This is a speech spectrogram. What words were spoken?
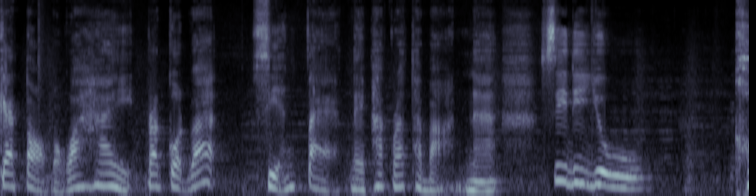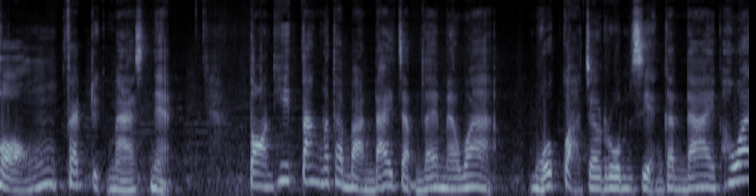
แกตอบบอกว่าให้ปรากฏว่าเสียงแตกในพรรครัฐบาลนะ CDU ของแฟดริกแมสเนี่ยตอนที่ตั้งรัฐบาลได้จำได้ไหมว่า โหกว่าจะรวมเสียงกันได้ เพราะว่า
